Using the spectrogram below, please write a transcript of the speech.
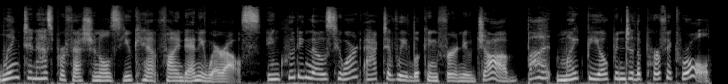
LinkedIn has professionals you can't find anywhere else, including those who aren't actively looking for a new job but might be open to the perfect role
